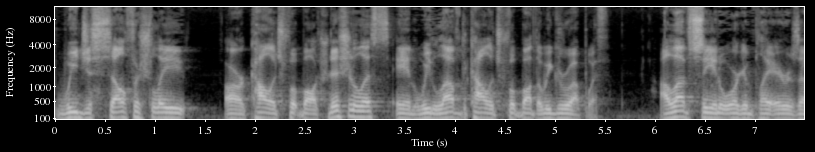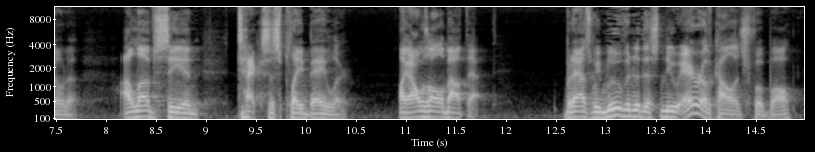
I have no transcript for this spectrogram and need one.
We just selfishly are college football traditionalists, and we love the college football that we grew up with. I love seeing Oregon play Arizona. I love seeing Texas play Baylor. Like, I was all about that. But as we move into this new era of college football,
